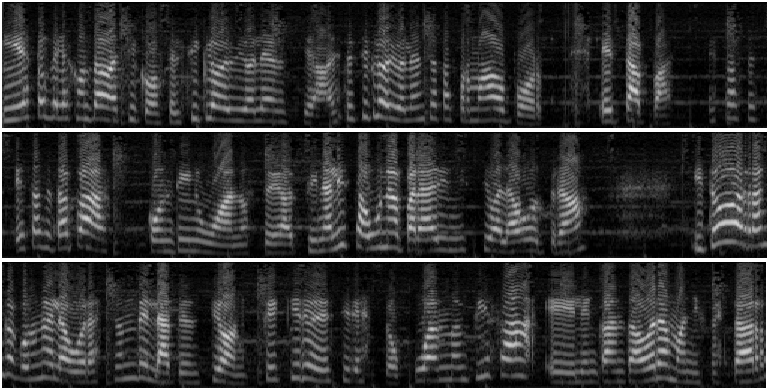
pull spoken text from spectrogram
Y esto que les contaba, chicos, el ciclo de violencia. Este ciclo de violencia está formado por etapas. Estas, etapas continúan, o sea, finaliza una para dar inicio a la otra. Y todo arranca con una elaboración de la atención. ¿Qué quiere decir esto? Cuando empieza el encantador a manifestar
